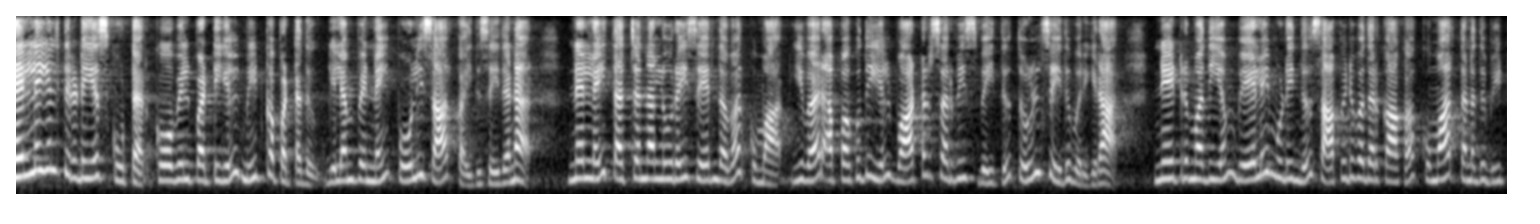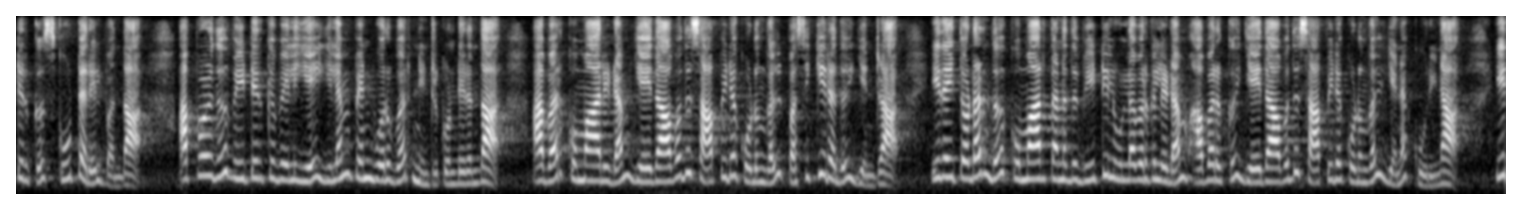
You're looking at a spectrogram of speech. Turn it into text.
நெல்லையில் திருடிய ஸ்கூட்டர் கோவில்பட்டியில் மீட்கப்பட்டது. இளம்பெண்ணை போலீசார் கைது செய்தனர். நெல்லை தச்சநல்லூரை சேர்ந்தவர் குமார். இவர் அப்பகுதியில் வாட்டர் சர்வீஸ் வைத்து தொழில் செய்து வருகிறார். நேற்று மதியம் வேலை முடிந்து சாப்பிடுவதற்காக குமார் தனது வீட்டிற்கு ஸ்கூட்டரில் வந்தார். அப்பொழுது வீட்டிற்கு வெளியே இளம்பெண் ஒருவர் நின்று கொண்டிருந்தார். அவர் குமாரிடம் ஏதாவது சாப்பிட கொடுங்கள் பசிக்கிறது என்றார். இதைத் தொடர்ந்து குமார் தனது வீட்டில் உள்ளவர்களிடம் அவருக்கு ஏதாவது சாப்பிட கொடுங்கள் என கூறினார்.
